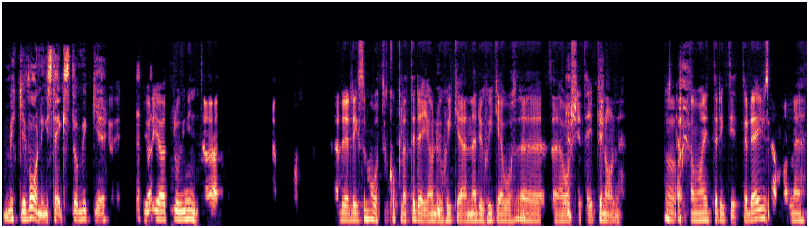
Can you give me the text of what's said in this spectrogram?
mycket varningstext och mycket... jag, jag tror inte att, hade liksom återkopplat till dig om du skickar, när du skickar äh, washi-tape till någon. Ja. De har inte riktigt, och det är ju samma med,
